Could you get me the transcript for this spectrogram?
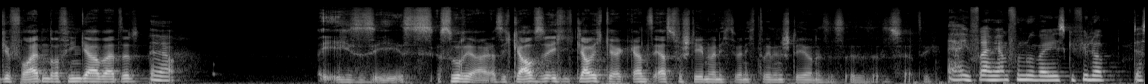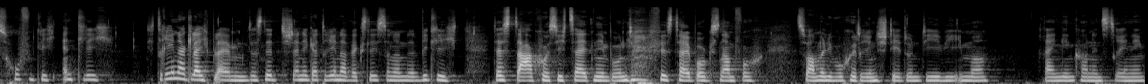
gefreut und darauf hingearbeitet. Ja. Es ist, es ist surreal. Also ich glaube, ich, ich, glaube, ich kann es erst verstehen, wenn ich, wenn ich drinnen stehe und es ist, es ist, es ist fertig. Ja, ich freue mich einfach nur, weil ich das Gefühl habe, dass hoffentlich endlich die Trainer gleich bleiben, dass nicht ständiger Trainerwechsel ist, sondern wirklich der Starko sich Zeit nimmt und fürs Thai-Boxen einfach zweimal die Woche drin steht und die wie immer reingehen kann ins Training.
